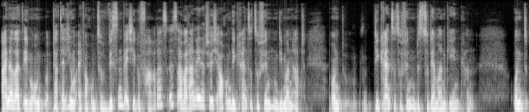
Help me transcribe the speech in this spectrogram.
Einerseits eben um tatsächlich um einfach um zu wissen, welche Gefahr das ist, aber dann natürlich auch um die Grenze zu finden, die man hat und die Grenze zu finden, bis zu der man gehen kann. Und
